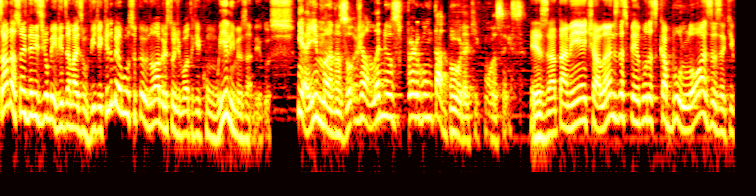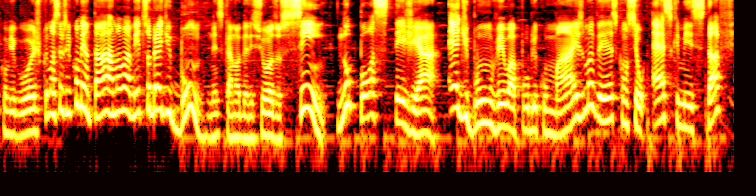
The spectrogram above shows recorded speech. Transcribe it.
Saudações deles, sejam bem-vindos a mais um vídeo aqui no meu Lúcio Caio Nobre, estou de volta aqui com o Willy, meus amigos. E aí, manos, hoje Alanios Perguntador aqui com vocês. Exatamente, Alanios das perguntas cabulosas aqui comigo hoje, porque nós temos que comentar novamente sobre Ed Boon nesse canal delicioso. Sim, no pós-TGA, Ed Boon veio a público mais uma vez com seu Ask Me Stuff,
